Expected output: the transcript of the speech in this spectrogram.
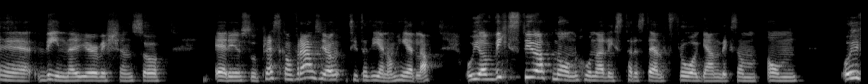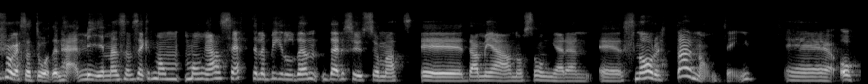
eh, vinner Eurovision så är det ju en stor presskonferens, jag har tittat igenom hela. Och jag visste ju att någon journalist hade ställt frågan liksom om och ifrågasatt då den här memen som säkert många har sett, eller bilden där det ser ut som att eh, Damiano, sångaren, eh, snortar någonting. Eh, och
